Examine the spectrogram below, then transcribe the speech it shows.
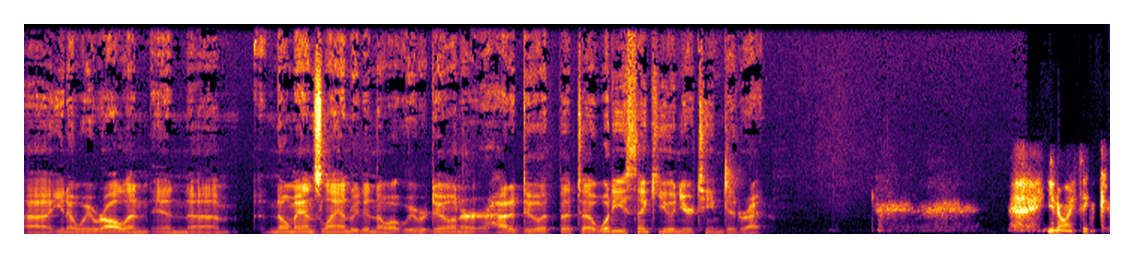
uh, you know we were all in in um, no man's land. We didn't know what we were doing or, or how to do it. But uh, what do you think you and your team did right? You know, I think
